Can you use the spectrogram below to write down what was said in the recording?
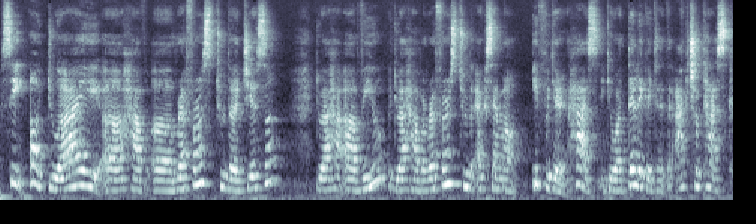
see, oh, do I uh, have a reference to the JSON? Do I have a uh, view? Do I have a reference to the XML? If it has, it will delegate the actual task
